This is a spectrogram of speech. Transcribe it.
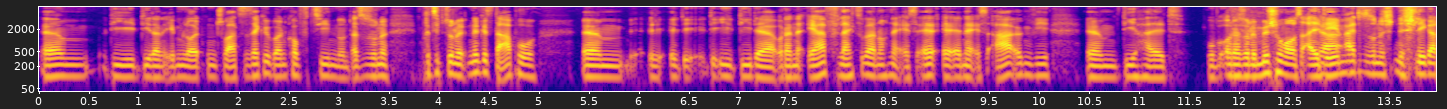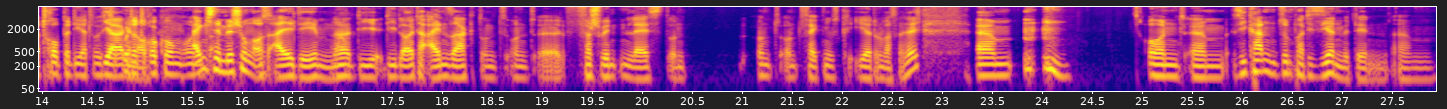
ähm, die, die dann eben Leuten schwarze Säcke über den Kopf ziehen und also so eine, im Prinzip so eine, eine Gestapo, ähm, die, die, die der, oder eine, er vielleicht sogar noch eine, SL, äh, eine SA irgendwie, ähm, die halt oder so eine Mischung aus all ja, dem. Also so eine, eine Schlägertruppe, die hat wirklich Ja, genau. Unterdrückung und Eigentlich eine Mischung aus all dem, ne, Ja. die die Leute einsackt und und äh, verschwinden lässt und und und Fake News kreiert und was weiß ich. Ähm, und ähm, sie kann sympathisieren mit den ähm,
